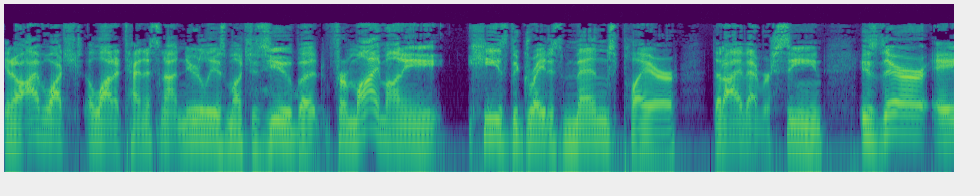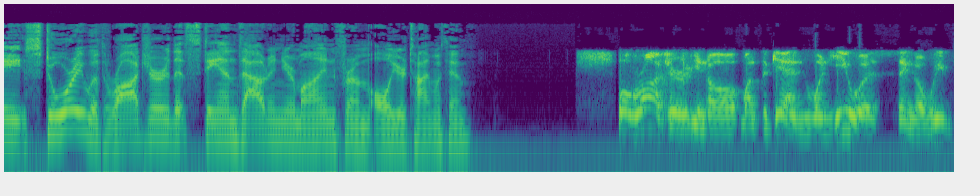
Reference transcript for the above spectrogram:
You know, I've watched a lot of tennis, not nearly as much as you, but for my money, he's the greatest men's player that I've ever seen. Is there a story with Roger that stands out in your mind from all your time with him? Well, Roger, you know, once again, when he was single, we've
